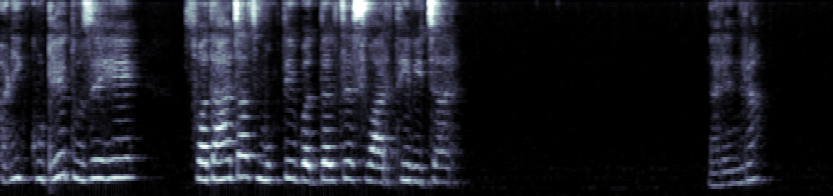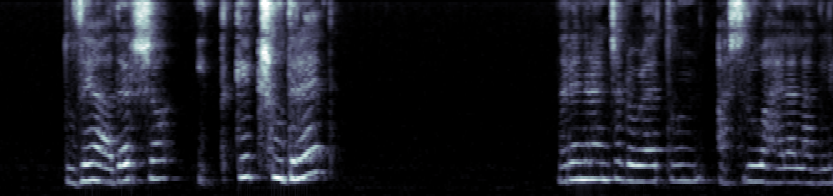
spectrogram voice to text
आणि कुठे तुझे हे स्वतःच्याच मुक्तीबद्दलचे स्वार्थी विचार? नरेंद्र तुझे आदर्श इतके क्षुद्र आहेत? नरेंद्रांच्या डोळ्यातून अश्रू व्हायला लागले.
